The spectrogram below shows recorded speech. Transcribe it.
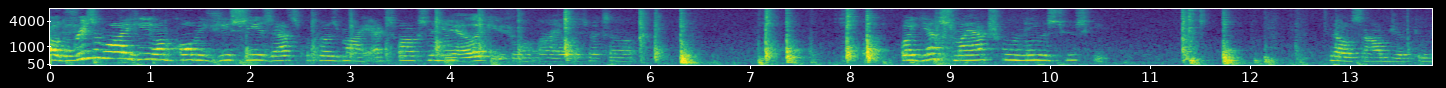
Oh, the reason why he um called me GC is that's because my Xbox name. Yeah, like usual. I always mix them up. But yes, my actual name is Tusky. No, it's not. I'm joking.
